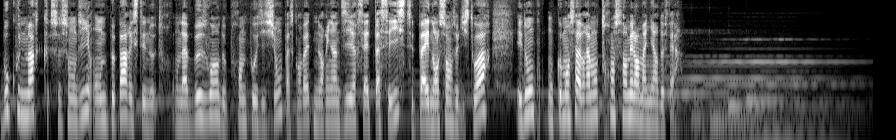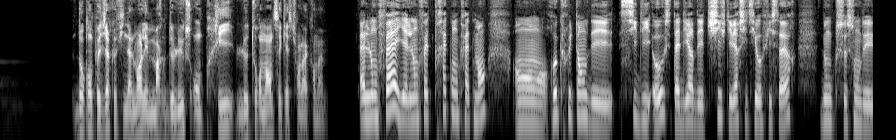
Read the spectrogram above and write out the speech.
beaucoup de marques se sont dit on ne peut pas rester neutre. On a besoin de prendre position parce qu'en fait, ne rien dire, c'est être passéiste, c'est pas aller dans le sens de l'histoire. Et donc, on commençait à vraiment transformer leur manière de faire. Donc on peut dire que finalement les marques de luxe ont pris le tournant de ces questions-là quand même. Elles l'ont fait et elles l'ont fait très concrètement en recrutant des CDO, c'est-à-dire des Chief Diversity Officers. Donc ce sont des,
